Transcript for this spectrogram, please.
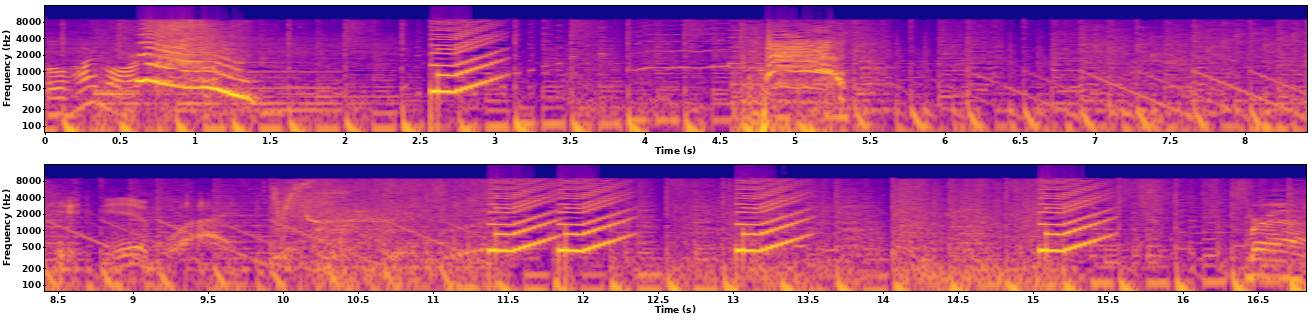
Oh, hi, Mark. Yeah, boy. Bruh.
